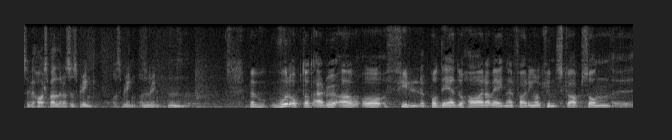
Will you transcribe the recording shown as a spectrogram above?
Så vi har spillere som springer og springer og springer. Men hvor opptatt er du av å fylle på det du har av egen erfaring og kunnskap sånn eh,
